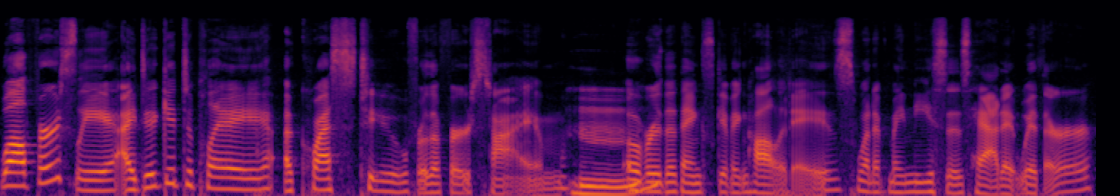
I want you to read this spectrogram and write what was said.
Well, firstly, I did get to play a Quest 2 for the first time Hmm. over the Thanksgiving holidays. One of my nieces had it with her.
